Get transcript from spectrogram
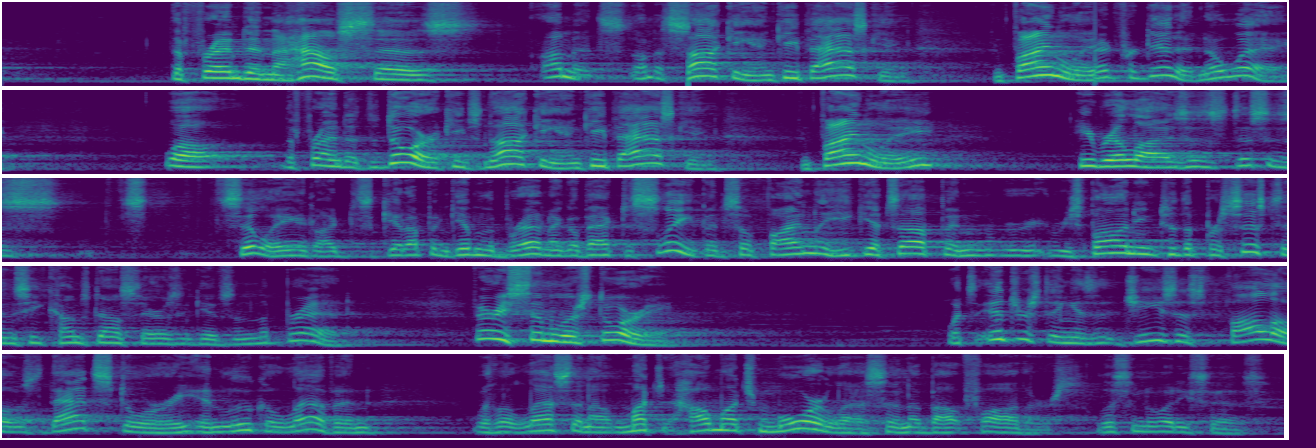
the friend in the house says, I'm at, I'm at knocking and keep asking. And finally, I'd forget it, no way. Well, the friend at the door keeps knocking and keep asking. And finally, he realizes this is silly. I just get up and give him the bread and I go back to sleep. And so finally, he gets up and re- responding to the persistence, he comes downstairs and gives him the bread. Very similar story. What's interesting is that Jesus follows that story in Luke 11 with a lesson, a much, how much more lesson about fathers. Listen to what he says.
